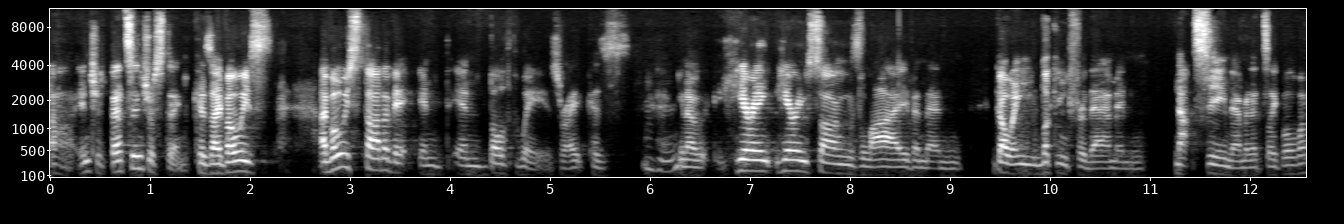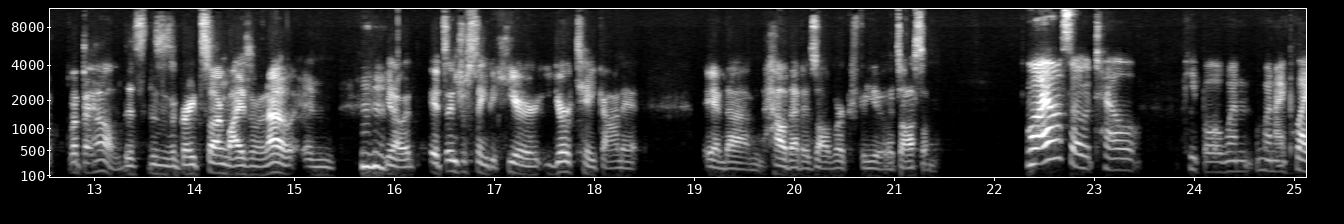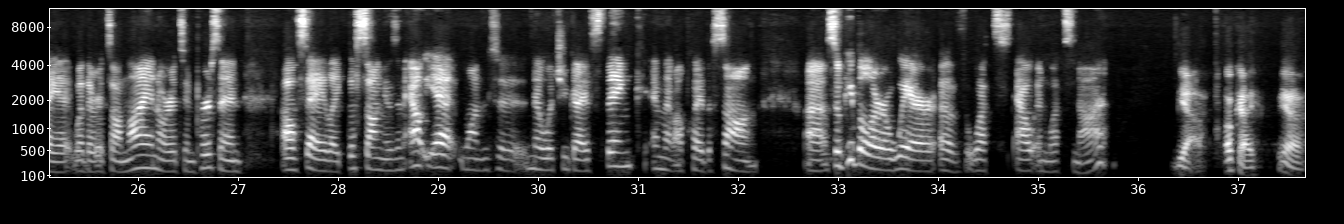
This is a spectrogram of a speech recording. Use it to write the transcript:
Oh, inter- that's interesting because I've always I've always thought of it in in both ways, right? Because mm-hmm. you know, hearing hearing songs live and then going looking for them and not seeing them. And it's like well what, what the hell? This this is a great song. Why isn't it out? And mm-hmm. you know it, it's interesting to hear your take on it and um, how that has all worked for you. It's awesome. Well i also tell people when when i play it whether it's online or it's in person i'll say like the song isn't out yet. Want to know what you guys think and then i'll play the song. Uh, so people are aware of what's out and what's not. Yeah. Okay. Yeah.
